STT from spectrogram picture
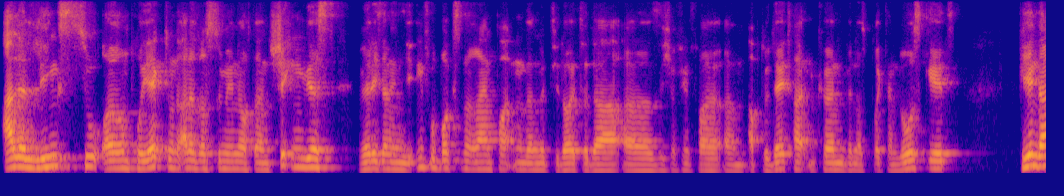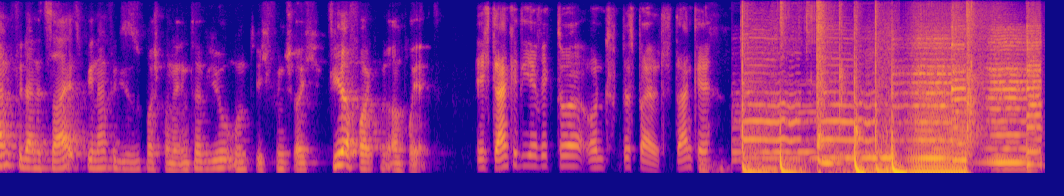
Alle Links zu eurem Projekt und alles, was du mir noch dann schicken wirst, werde ich dann in die Infoboxen reinpacken, damit die Leute da äh, sich auf jeden Fall ähm, up-to-date halten können, wenn das Projekt dann losgeht. Vielen Dank für deine Zeit, vielen Dank für dieses super spannende Interview und ich wünsche euch viel Erfolg mit eurem Projekt. Ich danke dir, Viktor, und bis bald. Danke.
